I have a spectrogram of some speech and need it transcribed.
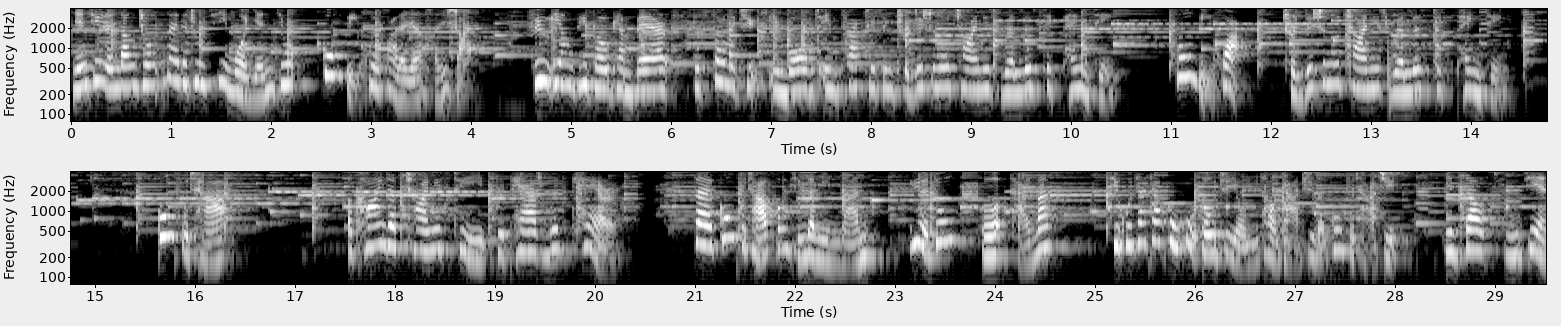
年轻人当中耐得住寂寞研究工笔绘画的人很少。Few young people can bear the solitude involved in practicing traditional Chinese realistic painting. 工笔画，Traditional Chinese realistic painting。功夫茶。 a kind of Chinese tea prepared with care。在功夫茶风行的闽南、粤东和台湾，几乎家家户户都制有一套雅致的功夫茶具。In South Fujian,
